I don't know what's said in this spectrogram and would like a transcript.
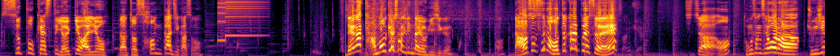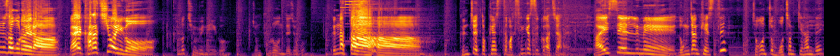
스포 퀘스트 10개 완료. 난저 성까지 가서 내가 다 먹여 살린다 여기 지금. 어? 나 없었으면 어떡할 뻔했어 에? 진짜 어? 동상 세워라. 중심석으로 해라. 야 갈아치워 이거. 클로티움이네 이거. 좀 부러운데 저거. 끝났다. 근처에 또 퀘스트 막 생겼을 것 같지 않아요? 아이스 헬름의 농장 퀘스트? 저건 좀 못 참긴 한데.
